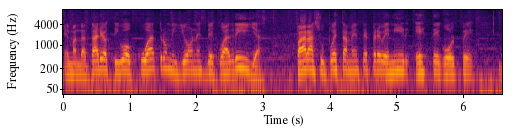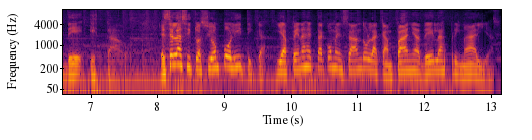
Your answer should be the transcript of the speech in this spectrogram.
El mandatario activó 4 millones de cuadrillas para supuestamente prevenir este golpe de Estado. Esa es la situación política y apenas está comenzando la campaña de las primarias.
